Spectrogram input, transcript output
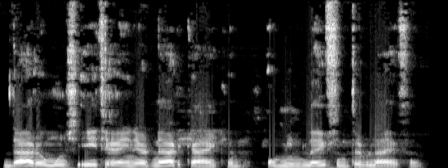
Daarom moest iedereen er naar kijken om in leven te blijven.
